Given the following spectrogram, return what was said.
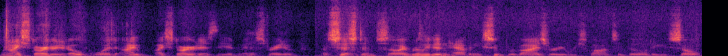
When I started at Oakwood, I, I started as the administrative assistant, so I really didn't have any supervisory responsibilities. So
